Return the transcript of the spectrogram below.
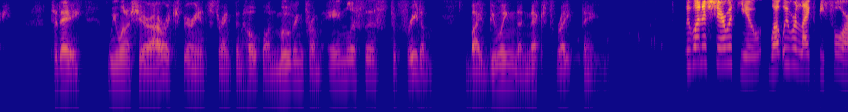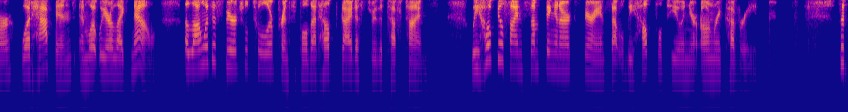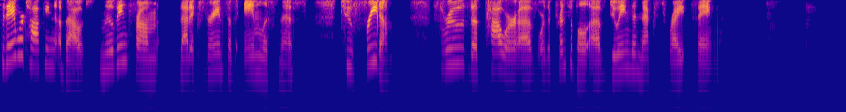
Today, we want to share our experience, strength, and hope on moving from aimlessness to freedom by doing the next right thing. We want to share with you what we were like before, what happened, and what we are like now, along with a spiritual tool or principle that helped guide us through the tough times. We hope you'll find something in our experience that will be helpful to you in your own recovery. So, today we're talking about moving from that experience of aimlessness to freedom through the power of or the principle of doing the next right thing.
